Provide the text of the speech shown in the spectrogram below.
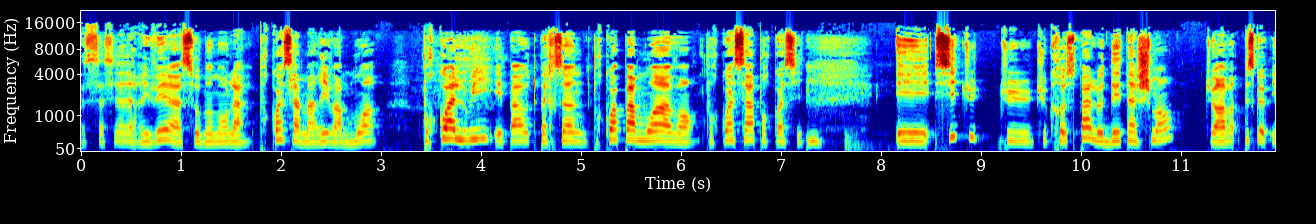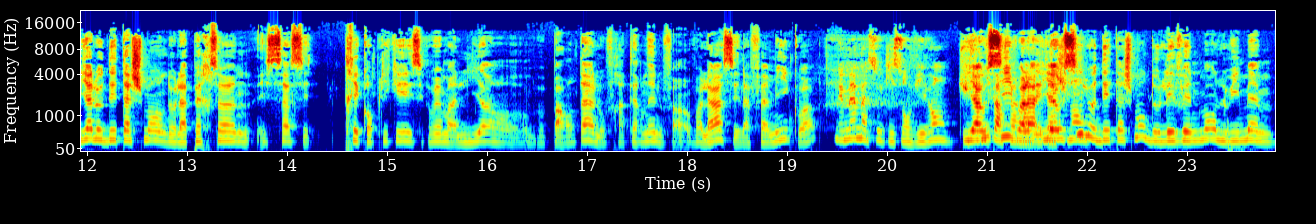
ça s'est arrivé à ce moment-là? Pourquoi ça m'arrive à moi? Pourquoi lui et pas autre personne? Pourquoi pas moi avant? Pourquoi ça? Pourquoi si Et si tu, tu, tu creuses pas le détachement, tu auras... parce qu'il y a le détachement de la personne, et ça c'est très compliqué, c'est quand même un lien euh, parental ou fraternel, enfin voilà, c'est la famille quoi. Mais même à ceux qui sont vivants. Tu Il y a aussi, voilà, il y a aussi le détachement de l'événement lui-même.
